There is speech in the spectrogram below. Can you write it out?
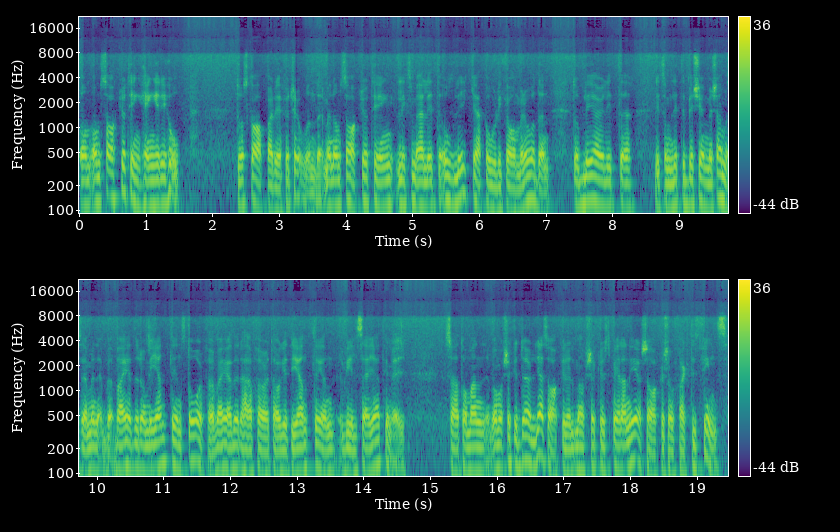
om, om saker och ting hänger ihop då skapar det förtroende. Men om saker och ting liksom är lite olika på olika områden då blir jag lite, liksom lite bekymmersam och säger men vad är det de egentligen står för? Vad är det det här företaget egentligen vill säga till mig? Så att om man, om man försöker dölja saker eller man försöker spela ner saker som faktiskt finns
